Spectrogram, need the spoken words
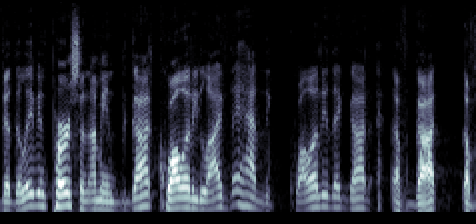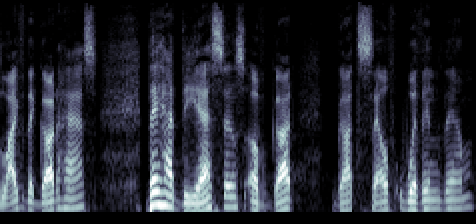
that the living person, I mean, the God quality life, they had the quality that God of God of life that God has. They had the essence of God, God's self within them.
